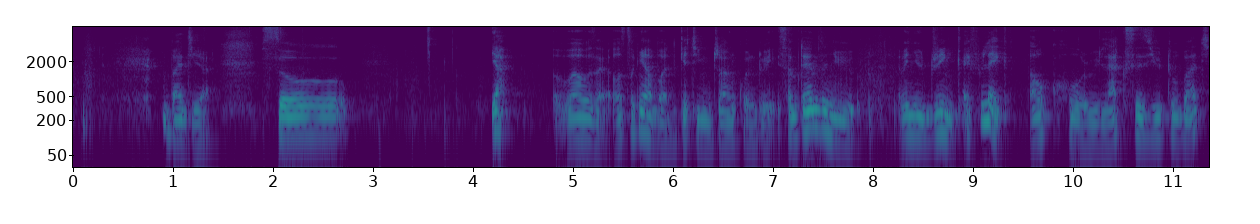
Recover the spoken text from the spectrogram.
but yeah, so what was I? I was talking about getting drunk when doing. Sometimes when you when you drink, I feel like alcohol relaxes you too much,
